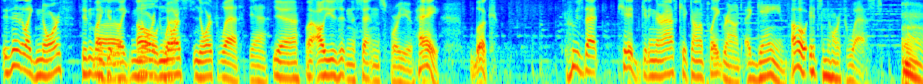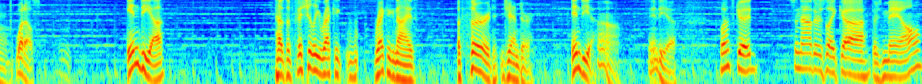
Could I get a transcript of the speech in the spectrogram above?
Isn't it like North? Didn't like it Uh, like oh, Northwest? north northwest. Yeah. Yeah, I'll use it in a sentence for you. Hey, look, who's that kid getting their ass kicked on the playground again? Oh, it's Northwest. what else? India has officially rec- recognized a third gender. India. Oh, India. Well, that's good. So now there's like uh, there's male,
